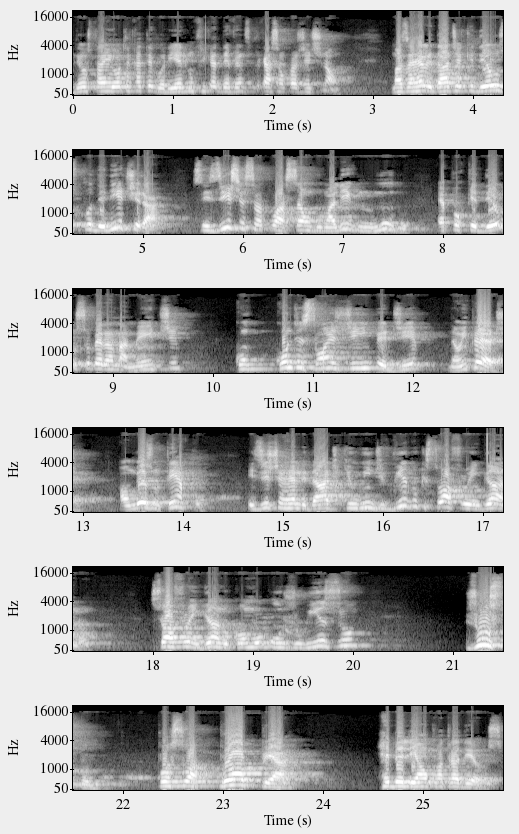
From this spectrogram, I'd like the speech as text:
Deus está em outra categoria, ele não fica devendo explicação para a gente, não. Mas a realidade é que Deus poderia tirar. Se existe essa atuação do maligno no mundo, é porque Deus soberanamente, com condições de impedir, não impede. Ao mesmo tempo, existe a realidade que o indivíduo que sofre o engano, sofre o engano como um juízo justo por sua própria rebelião contra Deus.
